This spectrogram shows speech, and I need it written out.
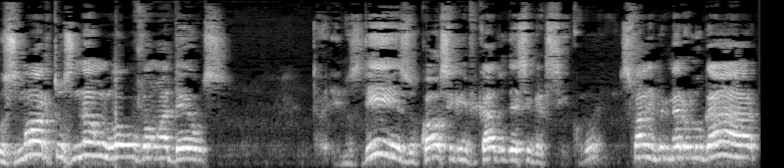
os mortos não louvam a Deus, ele nos diz qual o significado desse versículo. Nos fala, em primeiro lugar,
